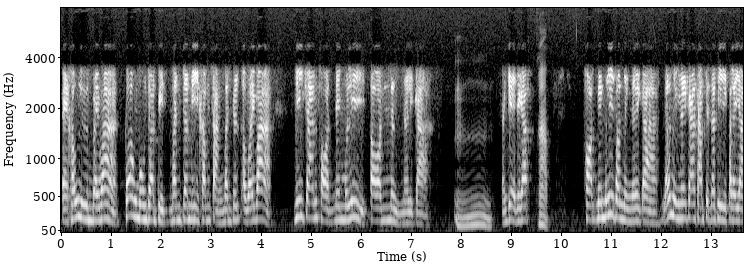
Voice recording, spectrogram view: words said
แต่เขาลืมไปว่ากล้องวงจรปิดมันจะมีคำสั่งบันทึกเอาไว้ว่า มีการถอด memory ตอนหนึ่งนาฬิกาอืม สังเกตดีครับครับถอด memory ตอนหนึ่งนาฬิกา แล้วหนึ่งนาฬิกาสามสิบนาทีภรรยา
